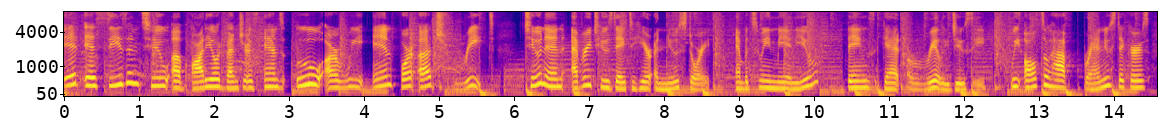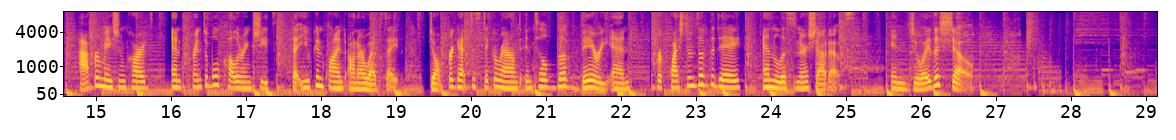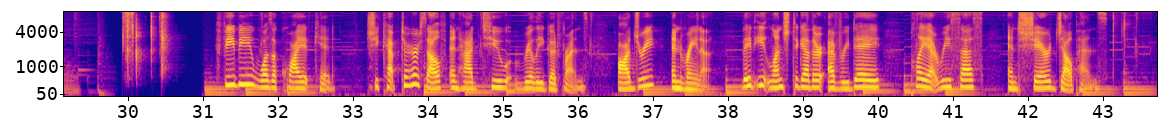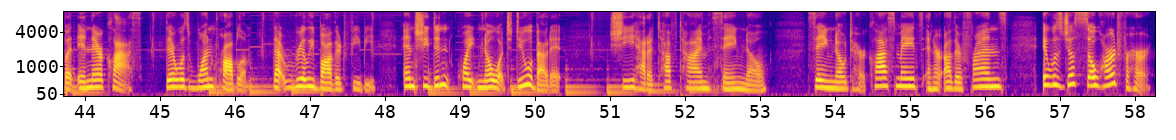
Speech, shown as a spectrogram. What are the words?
It is season two of Audio Adventures, and ooh, are we in for a treat! Tune in every Tuesday to hear a new story, and between me and you, things get really juicy. We also have brand new stickers, affirmation cards, and printable coloring sheets that you can find on our website. Don't forget to stick around until the very end for questions of the day and listener shoutouts. Enjoy the show. Phoebe was a quiet kid. She kept to herself and had two really good friends, Audrey and Rayna. They'd eat lunch together every day, play at recess, and share gel pens. But in their class, there was one problem that really bothered Phoebe, and she didn't quite know what to do about it. She had a tough time saying no. Saying no to her classmates and her other friends. It was just so hard for her.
